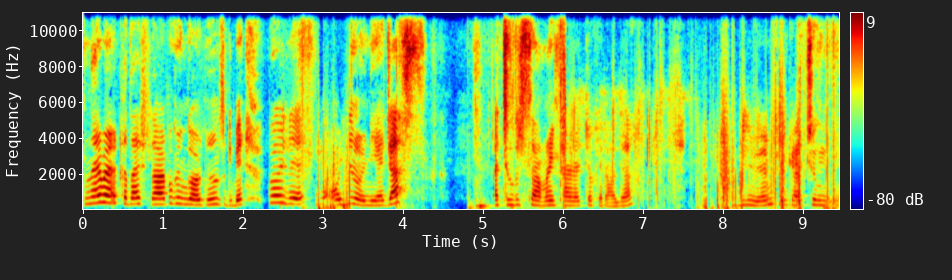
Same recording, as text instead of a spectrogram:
Herkese merhaba arkadaşlar. Bugün gördüğünüz gibi böyle bir oyun oynayacağız. Açılırsa ama internet yok herhalde. Bilmiyorum çünkü açılmıyor.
